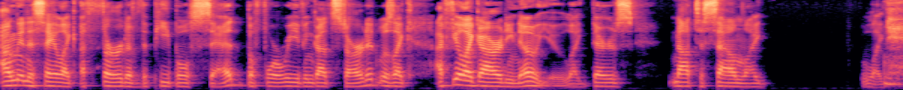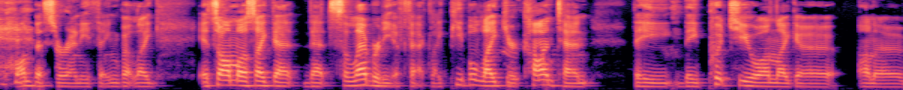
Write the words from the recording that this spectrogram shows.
I'm going to say like a third of the people said before we even got started was like, I feel like I already know you. Like there's not to sound like like pompous or anything, but like it's almost like that that celebrity effect. Like people like your content, they they put you on like a on a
